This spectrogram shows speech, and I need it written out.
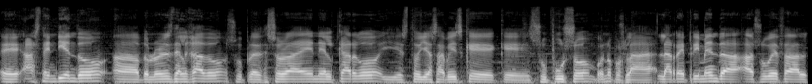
eh, ascendiendo a Dolores Delgado, su predecesora en el cargo, y esto ya sabéis que, que supuso bueno, pues la, la, reprimenda a su vez al,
